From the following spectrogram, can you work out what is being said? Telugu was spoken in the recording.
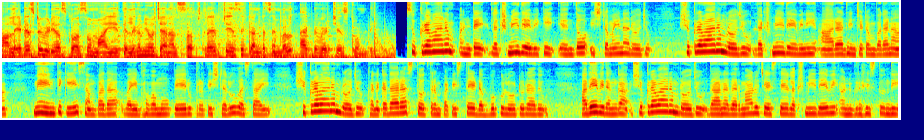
మా లేటెస్ట్ వీడియోస్ కోసం మా ఈ తెలుగు న్యూస్ ఛానల్ సబ్స్క్రైబ్ చేసి గంట సింబల్ యాక్టివేట్ చేసుకోండి. శుక్రవారం అంటే లక్ష్మీదేవికి ఎంతో ఇష్టమైన రోజు. శుక్రవారం రోజు లక్ష్మీదేవిని ఆరాధించటం వలన మీ ఇంటికి సంపద వైభవము పేరు ప్రతిష్టలు వస్తాయి. శుక్రవారం రోజు కనకదార స్తోత్రం పఠిస్తే డబ్బుకు లోటు రాదు. అదేవిధంగా శుక్రవారం రోజు దాన ధర్మాలు చేస్తే లక్ష్మీదేవి అనుగ్రహిస్తుంది.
